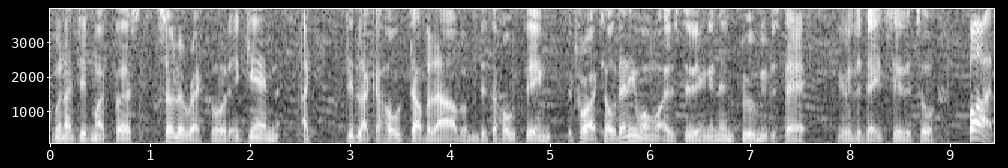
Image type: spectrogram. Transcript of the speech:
when I did my first solo record, again, I did like a whole double album, did the whole thing before I told anyone what I was doing. And then boom, it was there. Here are the dates, here are the tour. But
